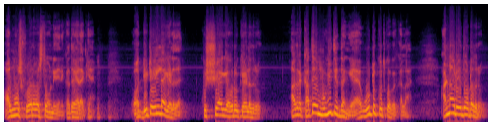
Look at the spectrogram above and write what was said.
ಆಲ್ಮೋಸ್ಟ್ ಫೋರ್ ಅವರ್ಸ್ ತೊಗೊಂಡಿದ್ದೀನಿ ಕತೆ ಹೇಳೋಕ್ಕೆ. ಡೀಟೇಲ್ಡಾಗಿ ಹೇಳಿದೆ. ಖುಷಿಯಾಗಿ ಅವರು ಕೇಳಿದ್ರು. ಆದರೆ ಕತೆ ಮುಗೀತಿದ್ದಂಗೆ ಊಟಕ್ಕೆ ಕೂತ್ಕೋಬೇಕಲ್ಲ. ಅಣ್ಣವ್ರು ಎದ್ದೋಟದ್ರು.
